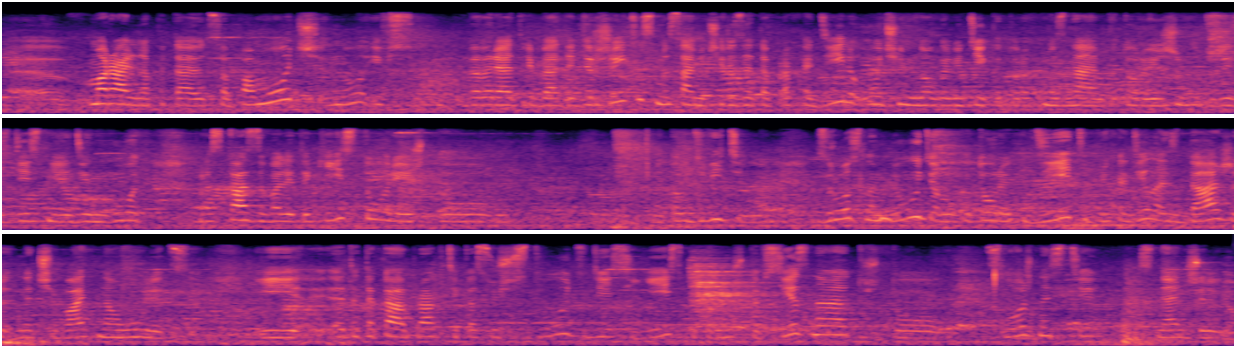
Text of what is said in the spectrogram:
э, морально пытаются помочь, ну и все. Говорят, ребята, держитесь, мы сами через это проходили, очень много людей, которых мы знаем, которые живут уже здесь не один год, рассказывали такие истории, что это удивительно. Взрослым людям, у которых дети, приходилось даже ночевать на улице. И это такая практика существует, здесь есть, потому что все знают, что сложности снять жилье.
